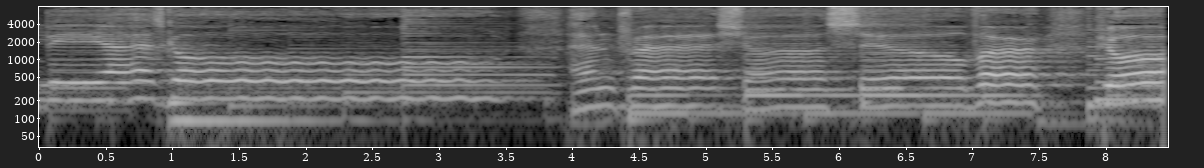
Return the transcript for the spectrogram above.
be as gold and precious silver, pure.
